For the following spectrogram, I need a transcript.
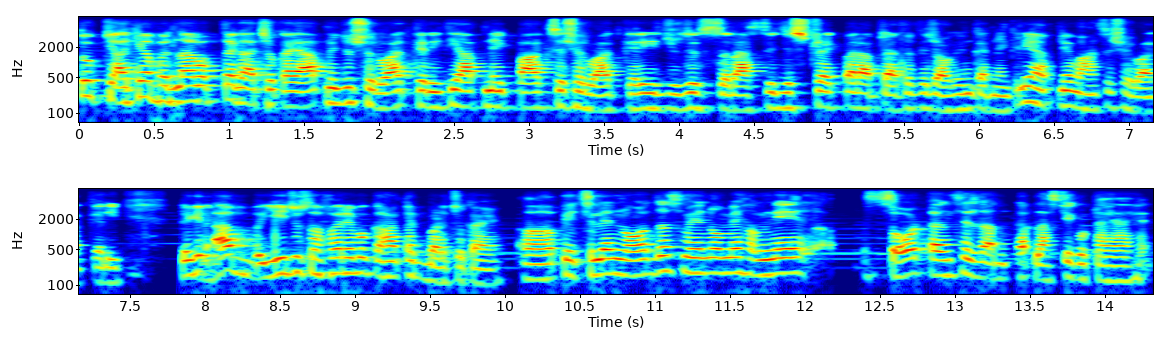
तो क्या क्या बदलाव अब तक आ चुका है? आपने जो शुरुआत करी थी आपने एक पार्क से शुरुआत करी जो जिस रास्ते जिस ट्रैक पर आप जाते थे जॉगिंग करने के लिए आपने वहाँ से शुरुआत करी। लेकिन अब ये जो सफ़र है वो कहाँ तक बढ़ चुका है? पिछले नौ दस महीनों में हमने सौ टन से ज़्यादा प्लास्टिक उठाया है।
